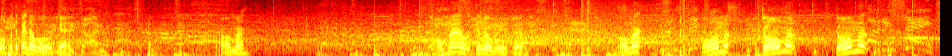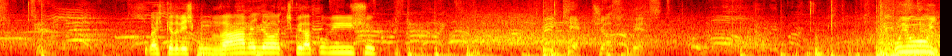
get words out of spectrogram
Stance. Uma pontapé na boca. Toma. Toma, outra na boca. Toma. Toma. Toma, toma. O gajo cada vez que me dá, velhotes, cuidado com o bicho. Ui, ui.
